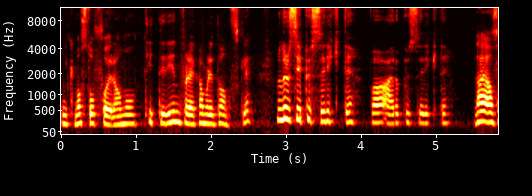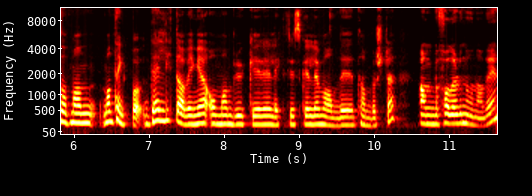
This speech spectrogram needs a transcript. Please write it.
ikke man står foran og titter inn, for det kan bli litt vanskelig. Men når du sier pusse riktig, hva er å pusse riktig? Nei, altså at man, man tenker på, Det er litt avhengig om man bruker elektrisk eller vanlig tannbørste. Anbefaler du noen av de?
